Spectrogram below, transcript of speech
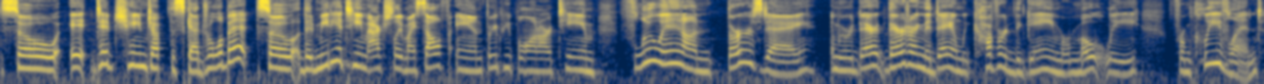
So it did change up the schedule a bit. So the media team, actually, myself and three people on our team, flew in on Thursday and we were there, there during the day and we covered the game remotely from Cleveland.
